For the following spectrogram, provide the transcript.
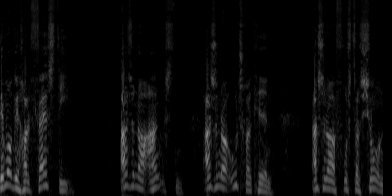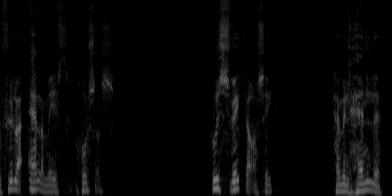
Det må vi holde fast i, også når angsten, også når utrygheden, også når frustrationen fylder allermest hos os. Gud svigter os ikke. Han vil handle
